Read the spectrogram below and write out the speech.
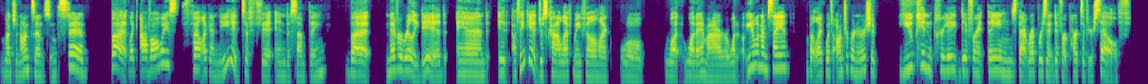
a bunch of nonsense instead. But like I've always felt like I needed to fit into something, but never really did. And it, I think it just kind of left me feeling like, well, what, what am I or what, you know what I'm saying? But like with entrepreneurship, you can create different things that represent different parts of yourself,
